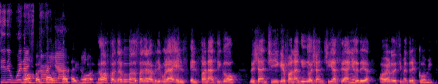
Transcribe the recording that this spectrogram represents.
tiene buena no faltar, historia. no, no va a faltar cuando salga la película el, el fanático de Shang-Chi, que es fanático de Shang-Chi hace años, que te diga, a ver, decime tres cómics.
